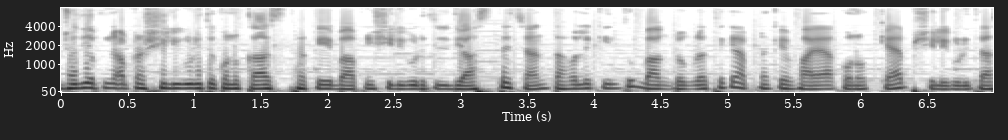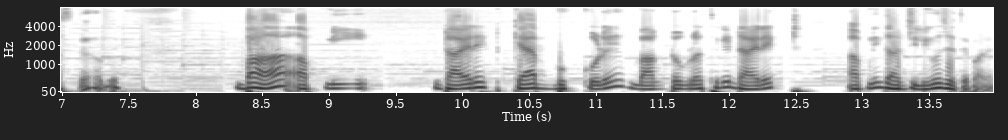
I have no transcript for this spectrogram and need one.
যদি আপনি, আপনার শিলিগুড়িতে কোনো কাজ থাকে বা আপনি শিলিগুড়িতে যদি আসতে চান, তাহলে কিন্তু বাগডোগরা থেকে আপনাকে ভায়া কোনো ক্যাব শিলিগুড়িতে আসতে হবে। বা আপনি ডাইরেক্ট ক্যাব বুক করে বাগডোগরা থেকে ডাইরেক্ট আপনি দার্জিলিংও যেতে পারেন।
